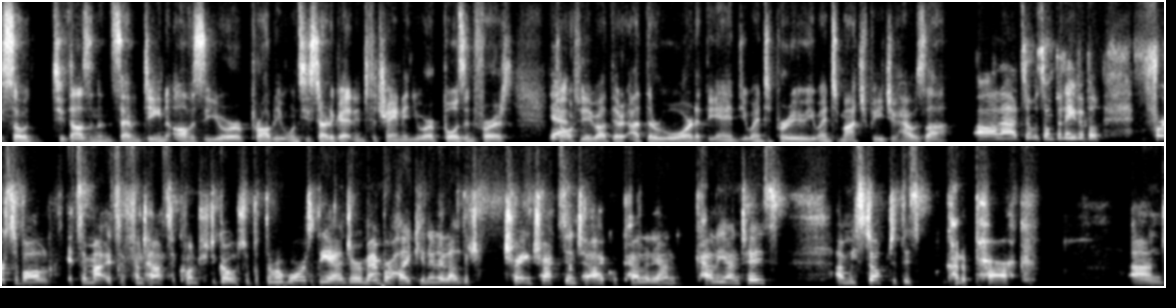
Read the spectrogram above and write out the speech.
So 2017, obviously you were probably once you started getting into the training, you were buzzing for it. Yeah. Talk to me about the at the reward at the end. You went to Peru, you went to Machu Picchu. How was that? Oh, lads, it was unbelievable. First of all, it's a it's a fantastic country to go to, but the reward at the end. I remember hiking in along the train tracks into Agua Calientes, and we stopped at this kind of park and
